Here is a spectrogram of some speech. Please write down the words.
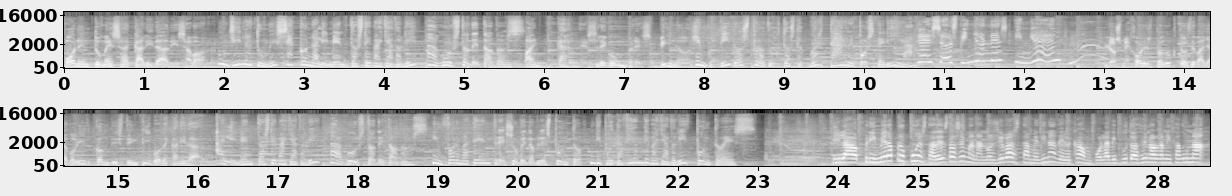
Pon en tu mesa calidad y sabor. Llena tu mesa con alimentos de Valladolid a gusto de todos. Pan, carnes, legumbres, vinos. Embutidos, productos de huerta, repostería. Quesos, piñones y miel. Mm. Los mejores productos de Valladolid con distintivo de calidad. Alimentos de Valladolid a gusto de todos. Infórmate en www.diputaciondevalladolid.es. Y la primera propuesta de esta semana nos lleva hasta Medina del Campo. La Diputación ha organizado una,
